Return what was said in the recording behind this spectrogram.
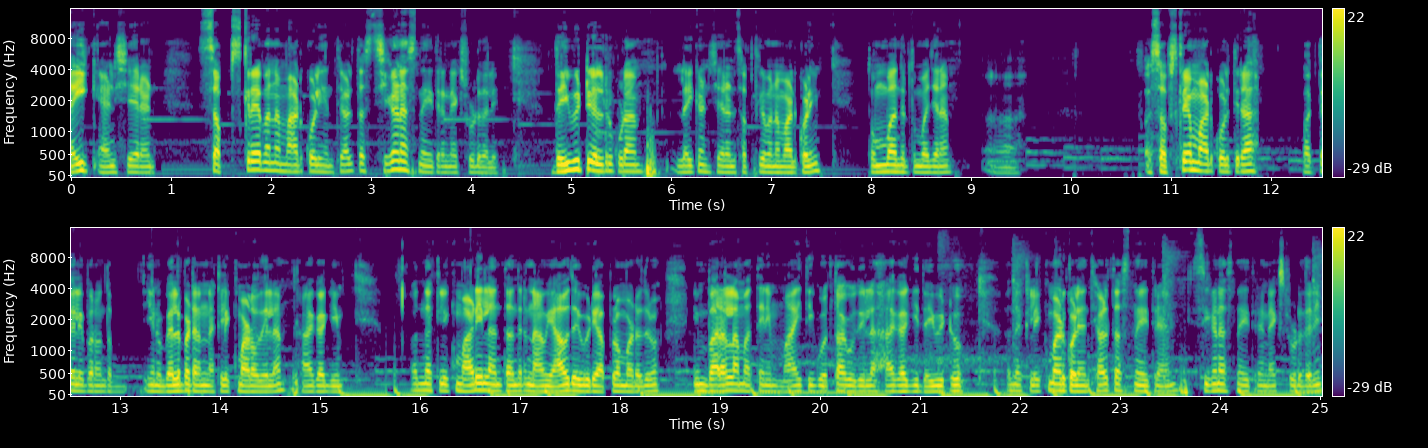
ಲೈಕ್ ಆ್ಯಂಡ್ ಶೇರ್ ಆ್ಯಂಡ್ ಸಬ್ಸ್ಕ್ರೈಬನ್ನು ಮಾಡ್ಕೊಳ್ಳಿ ಅಂತ ಹೇಳ್ತಾ ಸಿಗೋಣ ಸ್ನೇಹಿತರೆ ನೆಕ್ಸ್ಟ್ ವಿಡಿಯೋದಲ್ಲಿ. ದಯವಿಟ್ಟು ಎಲ್ಲರೂ ಕೂಡ ಲೈಕ್ ಆ್ಯಂಡ್ ಶೇರ್ ಆ್ಯಂಡ್ ಸಬ್ಸ್ಕ್ರೈಬನ್ನು ಮಾಡ್ಕೊಳ್ಳಿ. ತುಂಬ ಅಂದರೆ ತುಂಬ ಜನ ಸಬ್ಸ್ಕ್ರೈಬ್ ಮಾಡ್ಕೊಳ್ತೀರಾ? ಪಕ್ಕದಲ್ಲಿ ಬರುವಂಥ ಏನು ಬೆಲ್ ಬಟನ್ನ ಕ್ಲಿಕ್ ಮಾಡೋದಿಲ್ಲ. ಹಾಗಾಗಿ ಅದನ್ನ ಕ್ಲಿಕ್ ಮಾಡಿಲ್ಲ ಅಂತಂದರೆ ನಾವು ಯಾವುದೇ ವಿಡಿಯೋ ಅಪ್ಲೋಡ್ ಮಾಡಿದ್ರು ನಿಮ್ಗೆ ಬರಲ್ಲ ಮತ್ತು ನಿಮ್ಮ ಮಾಹಿತಿ ಗೊತ್ತಾಗೋದಿಲ್ಲ. ಹಾಗಾಗಿ ದಯವಿಟ್ಟು ಅದನ್ನ ಕ್ಲಿಕ್ ಮಾಡ್ಕೊಳ್ಳಿ ಅಂತ ಹೇಳ್ತಾ ಸ್ನೇಹಿತರೆ. ಸಿಗೋಣ ಸ್ನೇಹಿತರೆ ನೆಕ್ಸ್ಟ್ ವಿಡಿಯೋದಲ್ಲಿ.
